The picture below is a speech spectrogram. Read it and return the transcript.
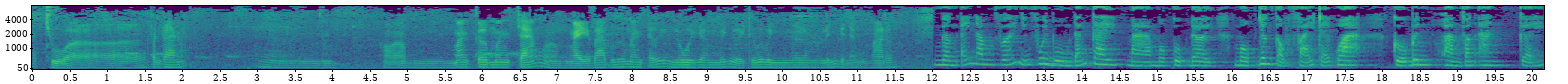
các chùa ở Phan Rang á. Họ mang cơm mang cháo ngày ba bữa mang tới nuôi cho mấy người thương binh lính Việt Nam Cộng Hòa thôi. Ngần ấy năm với những vui buồn đắng cay mà một cuộc đời, một dân tộc phải trải qua, cựu binh Hoàng Văn An kể.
